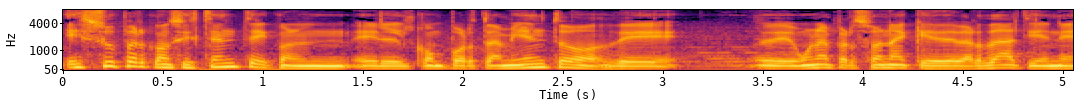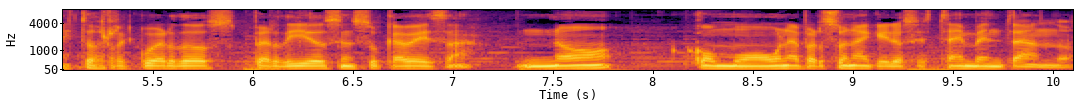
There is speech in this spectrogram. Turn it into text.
es súper consistente con el comportamiento de, de una persona que de verdad tiene estos recuerdos perdidos en su cabeza, no como una persona que los está inventando.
